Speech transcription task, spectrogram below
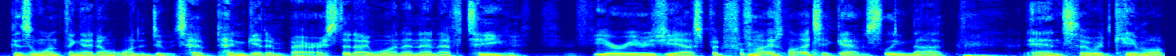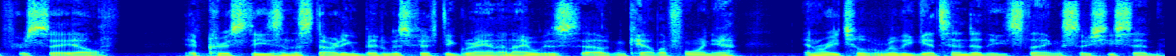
Because the one thing I don't want to do is have Penn get embarrassed that I want an NFT. Ears, yes, but for my logic, absolutely not. And so it came up for sale at Christie's, and the starting bid was 50 grand. And I was out in California, and Rachel really gets into these things. So she said,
